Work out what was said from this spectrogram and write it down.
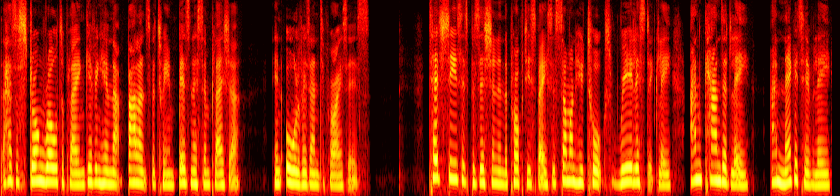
that has a strong role to play in giving him that balance between business and pleasure in all of his enterprises. Tej sees his position in the property space as someone who talks realistically and candidly and negatively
